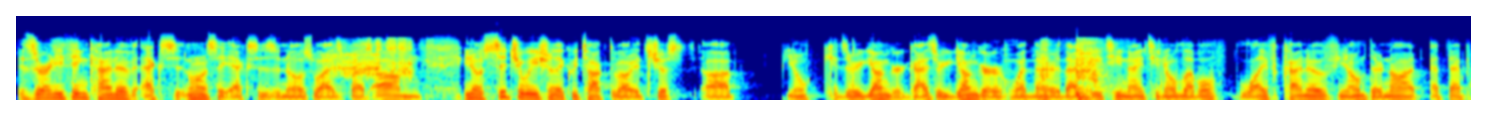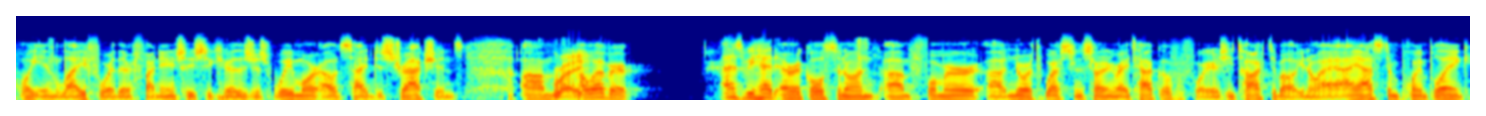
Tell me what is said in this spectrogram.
Is there anything kind of X? I don't want to say X's and O's wise, but um, you know, situation like we talked about. It's just uh, you know, kids are younger. Guys are younger when they're that 18, 19 year old level. Life kind of, you know, they're not at that point in life where they're financially secure. There's just way more outside distractions. Um, right. However, as we had Eric Olson on, um, former uh, Northwestern starting right tackle for four years, he talked about, you know, I, I, asked him point blank,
